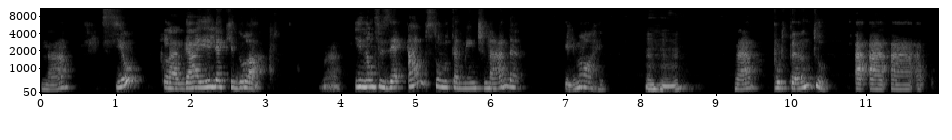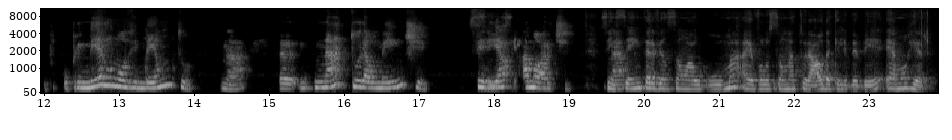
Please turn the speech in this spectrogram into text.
Né? Se eu largar ele aqui do lado né? e não fizer absolutamente nada, ele morre. Uhum. Né? Portanto, a, a, a, o primeiro movimento né, eh, naturalmente seria sim, sim. a morte. Sim, né? sem intervenção alguma, a evolução natural daquele bebê é a morrer.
